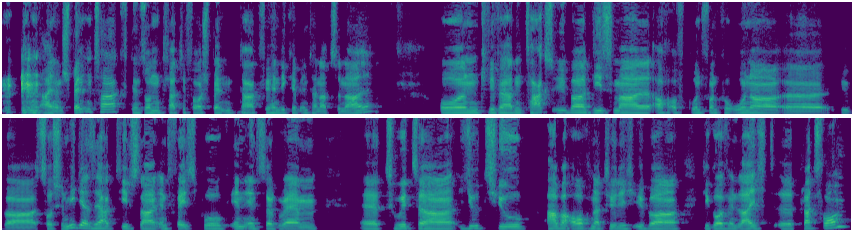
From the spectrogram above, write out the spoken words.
einen Spendentag, den Sonnenklar TV Spendentag für Handicap International. Und wir werden tagsüber diesmal auch aufgrund von Corona äh, über Social Media sehr aktiv sein, in Facebook, in Instagram, Twitter, YouTube, aber auch natürlich über die Golf in Leicht äh, Plattform.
